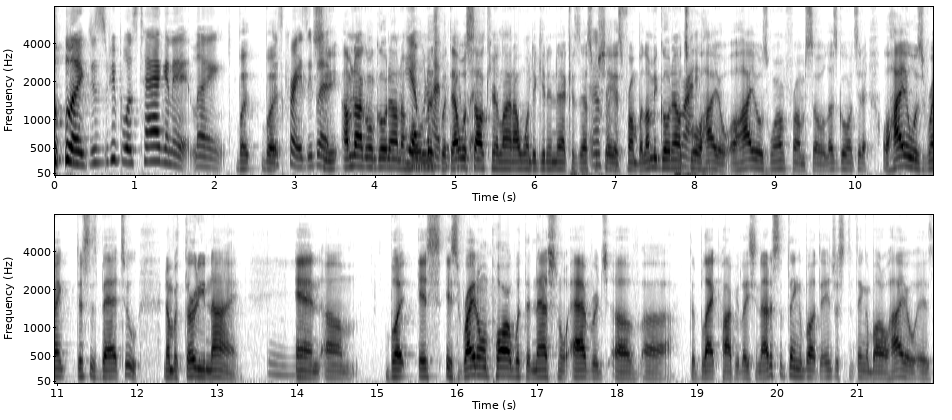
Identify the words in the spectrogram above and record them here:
like just people was tagging it, like But but It's crazy, but- see, I'm not gonna go down the Yeah, whole list. But that was South Carolina. I wanted to get in that because that's where Shay is from. But let me go down to Ohio. Ohio is where I'm from, so let's go into that. Ohio was ranked. This is bad too. Number 39, Mm-hmm. and um, but it's it's right on par with the national average of uh the black population. Now, this is the thing about the interesting thing about Ohio is,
